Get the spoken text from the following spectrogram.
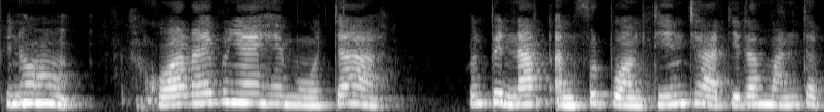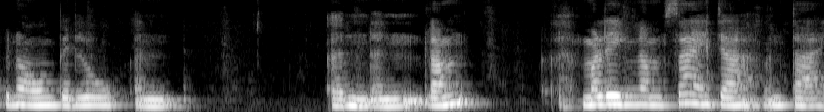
พี่น้องขออะไรพ่อใหญ่ให้หมูจ้าเพิ่นเป็นนักอันฟุตบอลทีมชาติเยอรมันจ้ะพี่น้องเพิ่นเป็นลูกอันอันอันลำมะเร็งลำไส้จ้ะเพิ่นตาย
